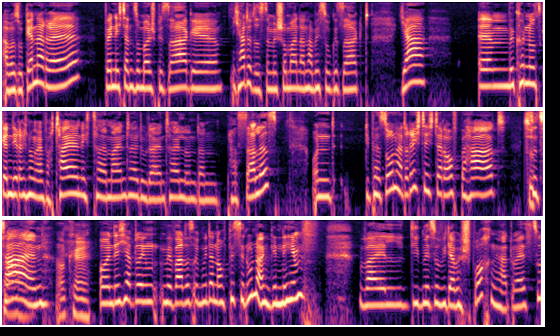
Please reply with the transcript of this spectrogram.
Aber so generell, wenn ich dann zum Beispiel sage, ich hatte das nämlich schon mal, dann habe ich so gesagt, ja, ähm, wir können uns gerne die Rechnung einfach teilen. Ich zahle meinen Teil, du deinen Teil und dann passt alles. Und die Person hat richtig darauf beharrt, zu, zahlen. Okay. Und ich habe dann, mir war das irgendwie dann auch ein bisschen unangenehm, weil die mir so wieder besprochen hat, weißt du?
